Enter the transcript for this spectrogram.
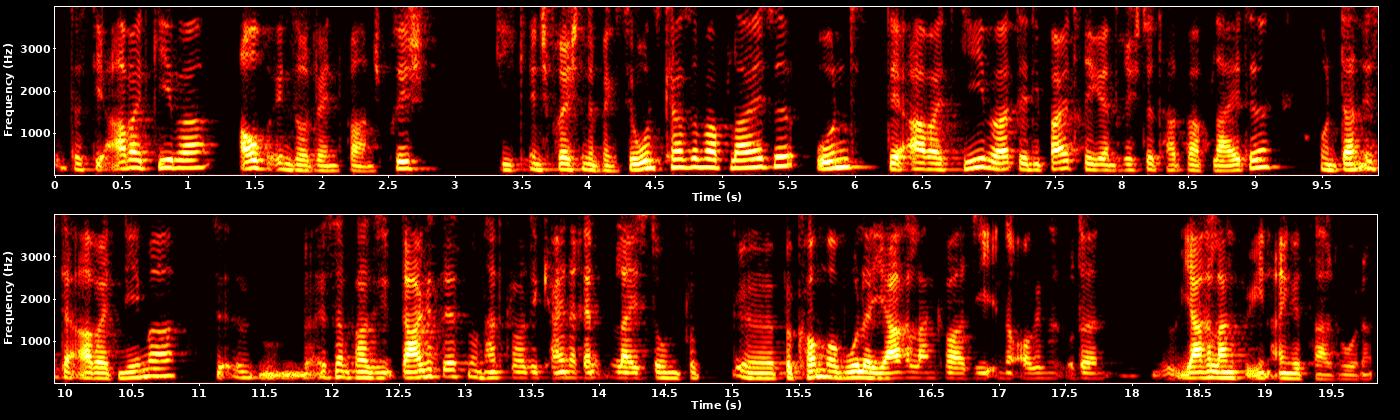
dass die Arbeitgeber auch insolvent waren. Sprich, die entsprechende Pensionskasse war pleite und der Arbeitgeber, der die Beiträge entrichtet hat, war pleite. Und dann ist der Arbeitnehmer, äh, ist dann quasi da gesessen und hat quasi keine Rentenleistung äh, bekommen, obwohl er jahrelang quasi in der Organ oder jahrelang für ihn eingezahlt wurde.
